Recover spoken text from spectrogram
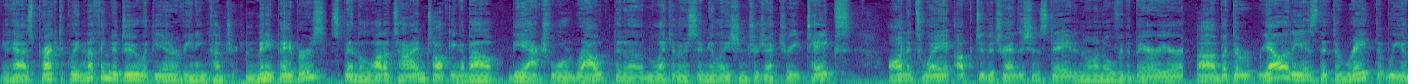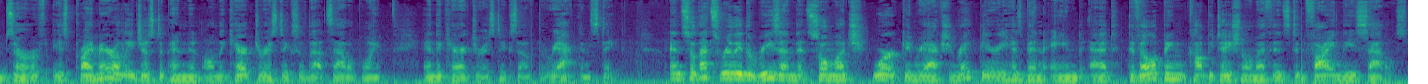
It has practically nothing to do with the intervening country. Many papers spend a lot of time talking about the actual route that a molecular simulation trajectory takes on its way up to the transition state and on over the barrier. Uh, but the reality is that the rate that we observe is primarily just dependent on the characteristics of that saddle point and the characteristics of the reactant state. And so that's really the reason that so much work in reaction rate theory has been aimed at developing computational methods to define these saddles.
